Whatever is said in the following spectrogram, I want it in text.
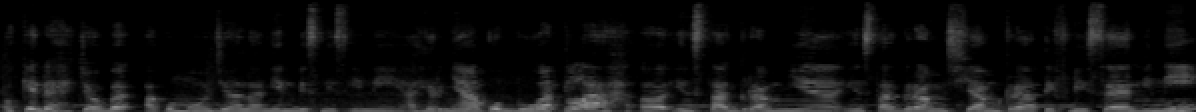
oke deh coba aku mau jalanin bisnis ini. Akhirnya aku buatlah uh, instagramnya instagram Syam Kreatif Desain ini.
